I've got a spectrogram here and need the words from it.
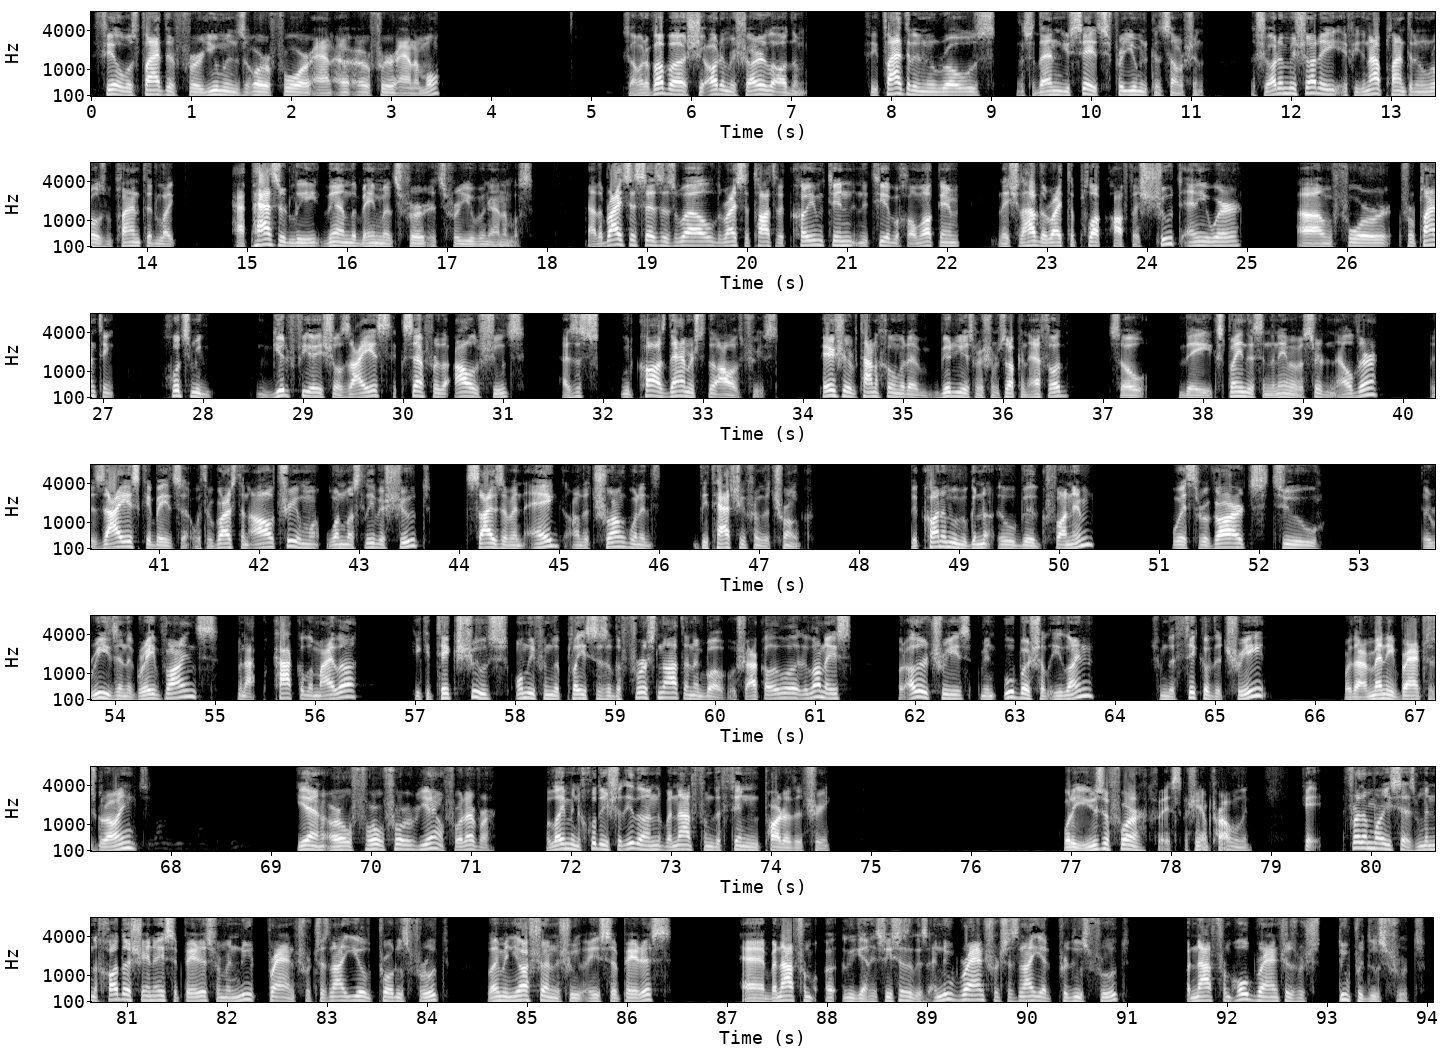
field was planted for humans or for an, or for animal? So If he planted it in rows, so then you say it's for human consumption. The Sharim Mishari, if you did not plant it in rows, but planted like haphazardly, then the behemoths for it's for human animals. Now the Brisa says as well, the Brisa taught that koimtin nitiyah b'chol they shall have the right to pluck off a shoot anywhere um, for for planting. Chutz gidfiyah zayis, except for the olive shoots, as this would cause damage to the olive trees. So they explain this in the name of a certain elder. With regards to an olive tree, one must leave a shoot size of an egg on the trunk when it's detaching from the trunk. The with regards to the reeds and the grapevines, he could take shoots only from the places of the first knot and above. But other trees, min uba shal ilain, from the thick of the tree, where there are many branches growing. Yeah, or for, for yeah, for whatever but not from the thin part of the tree. What do you use it for? Yeah, probably. Okay. Furthermore, he says, Min from a new branch which does not yield produce fruit. Lemon yashan esaperis, and but not from uh, again. So he says like this: a new branch which does not yet produce fruit, but not from old branches which do produce fruit.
